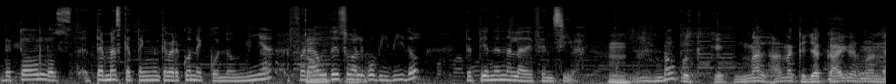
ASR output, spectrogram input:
de todos los temas que tengan que ver con economía, fraudes o algo vivido, te tienden a la defensiva. Mm. No, pues que, que una lana que ya caiga, hermano.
